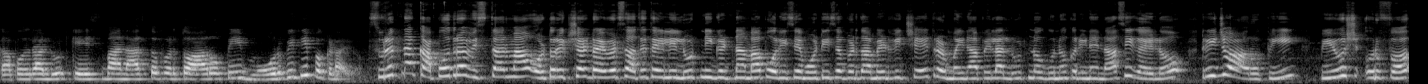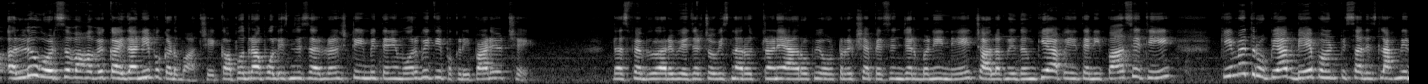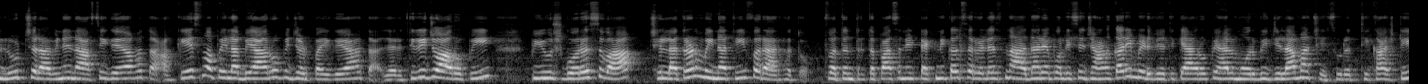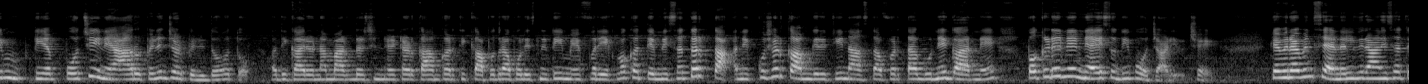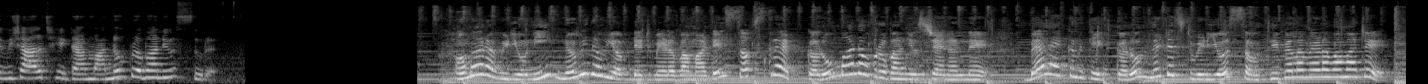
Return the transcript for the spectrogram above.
કાપોદ્રા લૂંટ કેસમાં નાસ્તો ફરતો આરોપી મોરબીથી પકડાયો. સુરતના કાપોદરા વિસ્તારમાં ઓટો રિક્ષા ડ્રાઈવર સાથે થયેલી લૂંટની ઘટનામાં પોલીસે મોટી સફળતા મેળવી છે. ત્રણ મહિના પહેલા લૂંટનો ગુનો કરીને નાસી ગયેલો ત્રીજો આરોપી પિયુષ ઉર્ફ અલ્લુ ગોરસવા હવે કાયદાની પકડમાં છે. કાપોદરા પોલીસની સર્વેલન્સ ટીમે તેને મોરબીથી પકડી પાડ્યો છે. દસ ફેબ્રુઆરી બે હજાર ચોવીસના રોજ ત્રણેય આરોપી ઓટો રિક્ષા પેસેન્જર બનીને ચાલકને ધમકી આપીને તેની પાસેથી કિંમત રૂપિયા બે પોઈન્ટ પિસ્તાલીસ લાખની લૂંટ ચલાવીને નાસી ગયા હતા. આ કેસમાં પહેલા બે આરોપી ઝડપાઈ ગયા હતા, જ્યારે ત્રીજો આરોપી પિયુષ ગોરસવા છેલ્લા ત્રણ મહિનાથી ફરાર હતો. સ્વતંત્ર તપાસ અને ટેકનિકલ સર્વેલન્સના આધારે પોલીસે જાણકારી મેળવી હતી કે આરોપી હાલ મોરબી જિલ્લામાં છે. સુરતથી ખાસ ટીમ પહોંચીને આરોપીને ઝડપી લીધો હતો. અધિકારીઓના માર્ગદર્શન હેઠળ કામ કરતી કાપોદ્રા પોલીસની ટીમે ફરી એક વખત તેમની સતર્કતા અને કુશળ કામગીરીથી નાસ્તા ફરતા ગુનેગારને પકડીને ન્યાય સુધી પહોંચાડ્યું છે. કેમેરામેન સેનલ વિરાણી સાથે વિશાલ છેટા, માનવ પ્રભા ન્યૂઝ સુરત. અમારા વિડીયોની નવી નવી અપડેટ મેળવવા માટે સબસ્ક્રાઇબ કરો માનવ પ્રભા ન્યૂઝ ચેનલને. બેલ આઇકન ક્લિક કરો લેટેસ્ટ વીડિયો સૌથી પહેલા મેળવવા માટે.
